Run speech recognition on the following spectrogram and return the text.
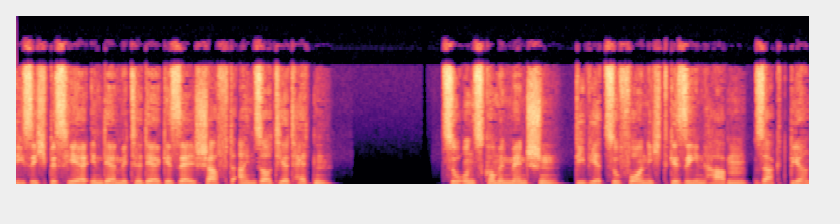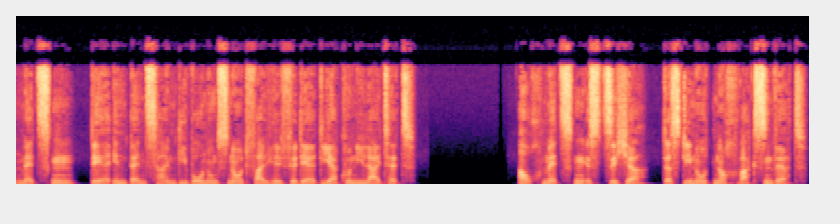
die sich bisher in der Mitte der Gesellschaft einsortiert hätten. Zu uns kommen Menschen, die wir zuvor nicht gesehen haben, sagt Björn Metzgen, der in Bensheim die Wohnungsnotfallhilfe der Diakonie leitet. Auch Metzgen ist sicher, dass die Not noch wachsen wird.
